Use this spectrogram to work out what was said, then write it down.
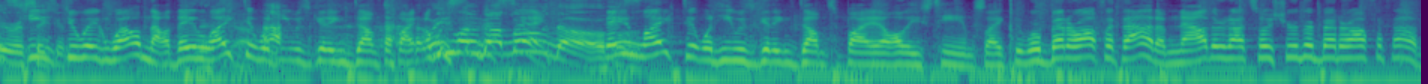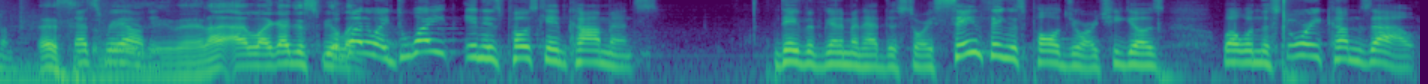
Because is he's doing well now. They liked it when he was getting dumped by. Well, what he do you want still got booed, though. They liked it when he was getting dumped by all these teams. Like we're better off without him. Now they're not so sure they're better off without him. That's, That's just reality. man. I, I like. I just feel But by the way, Dwight in his post-game comments, David McMenamin had this story. Same thing as Paul George. He goes, "Well, when the story comes out,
